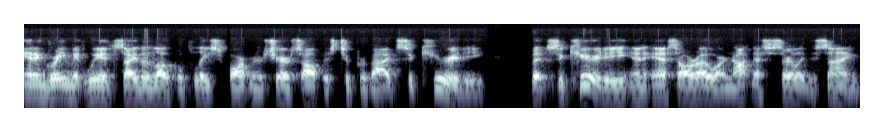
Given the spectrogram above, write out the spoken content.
an agreement with, say, the local police department or sheriff's office to provide security, but security and SRO are not necessarily the same.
